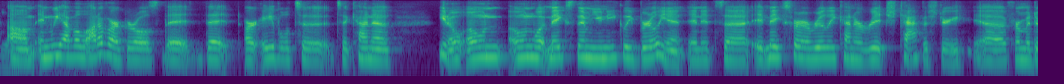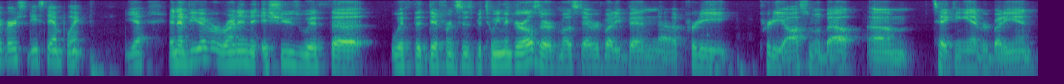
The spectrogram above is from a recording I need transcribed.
Yeah. Um, and we have a lot of our girls that that are able to to kind of you know own own what makes them uniquely brilliant and it's uh it makes for a really kind of rich tapestry uh, from a diversity standpoint yeah and have you ever run into issues with uh with the differences between the girls or have most everybody been uh, pretty pretty awesome about um, taking everybody in.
